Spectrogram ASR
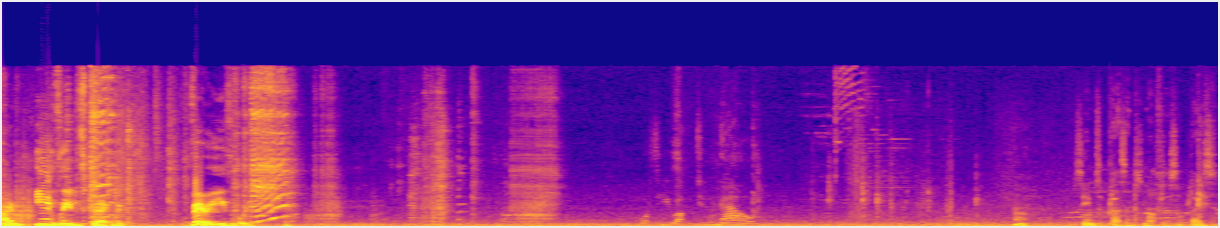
I'm easily distracted. Very easily. What are you up to now? Seems a pleasant enough little place.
